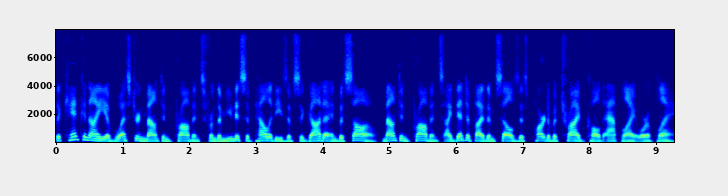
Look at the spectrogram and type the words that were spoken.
The Kankanai of Western Mountain Province from the municipalities of Sagada and Besao, Mountain Province identify themselves as part of a tribe called Aplai or Aplay.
